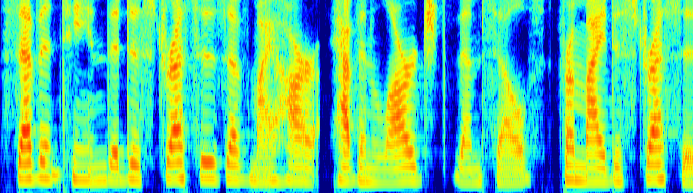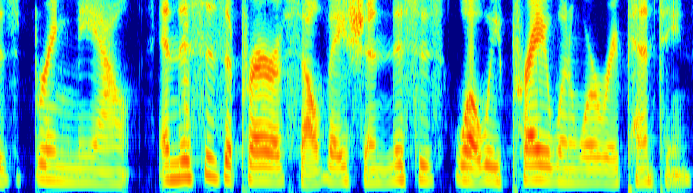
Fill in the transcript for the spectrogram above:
17. The distresses of my heart have enlarged themselves. From my distresses, bring me out. And this is a prayer of salvation. This is what we pray when we're repenting.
